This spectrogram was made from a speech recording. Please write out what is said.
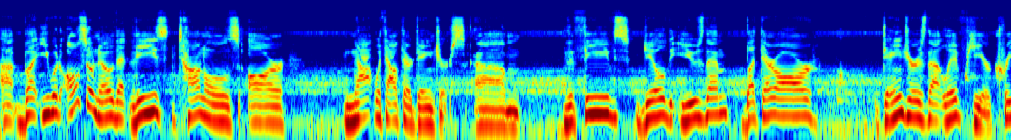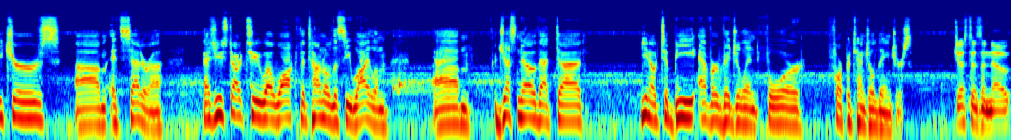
Uh, but you would also know that these tunnels are not without their dangers. Um, the thieves guild use them, but there are dangers that live here, creatures, um, etc. As you start to uh, walk the tunnel to see Wylam, um, just know that uh, you know to be ever vigilant for for potential dangers. Just as a note,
